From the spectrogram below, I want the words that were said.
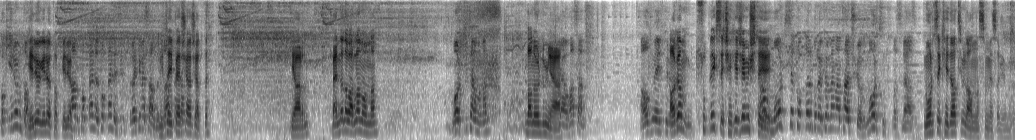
Top geliyor mu top? Geliyor geliyor top geliyor. Tamam top bende top bende siz rakibe saldırın. Nita Rahat hiper takıl. şarj attı. Yardım. Bende de var lan ondan. Mort bir tane vur lan. Lan öldüm ya. Ya Hasan. Aldın el primo. Agam suplex'e çekeceğim işte. Tamam Mortis'e topları bırakıyorum ben atağa çıkıyorum. Mortis'in tutması lazım. Mortis'e kedi atayım da anlasın mesajımızı.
